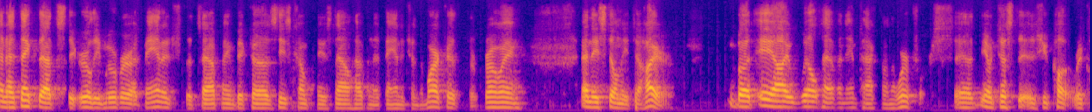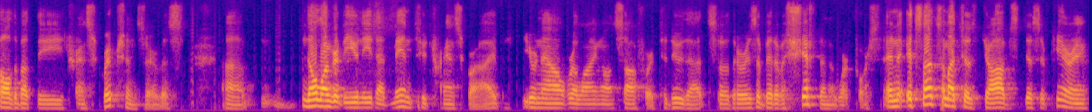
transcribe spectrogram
and I think that's the early mover advantage that's happening because these companies now have an advantage in the market. They're growing, and they still need to hire but AI will have an impact on the workforce. Uh, you know, just as you call, recalled about the transcription service, uh, no longer do you need admin to transcribe. You're now relying on software to do that. So there is a bit of a shift in the workforce, and it's not so much as jobs disappearing;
